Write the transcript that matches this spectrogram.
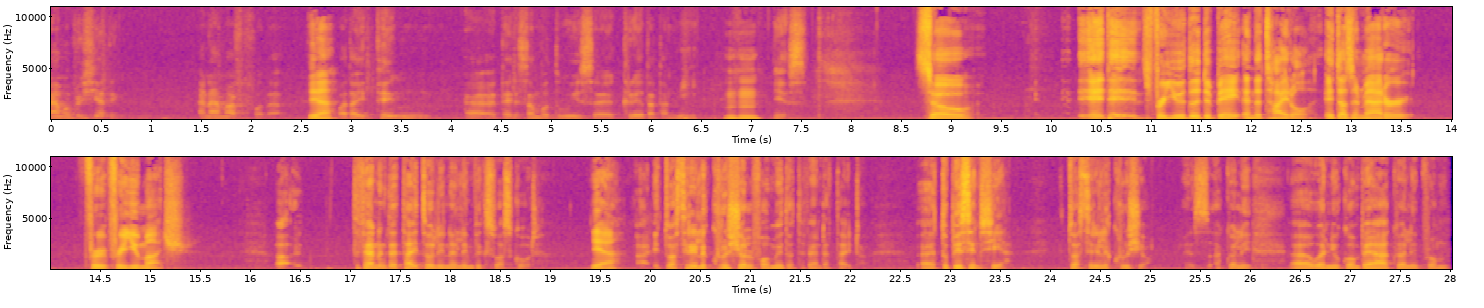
I am appreciating, and I'm happy for that. Yeah. But I think uh, there is somebody who is uh, greater than me. Mm-hmm. Yes. So, it, it, for you, the debate and the title, it doesn't matter for, for you much. Uh, defending the title in Olympics was good. Yeah. Uh, it was really crucial for me to defend the title. Uh, to be sincere, it was really crucial. Yes, actually, uh, when you compare actually from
